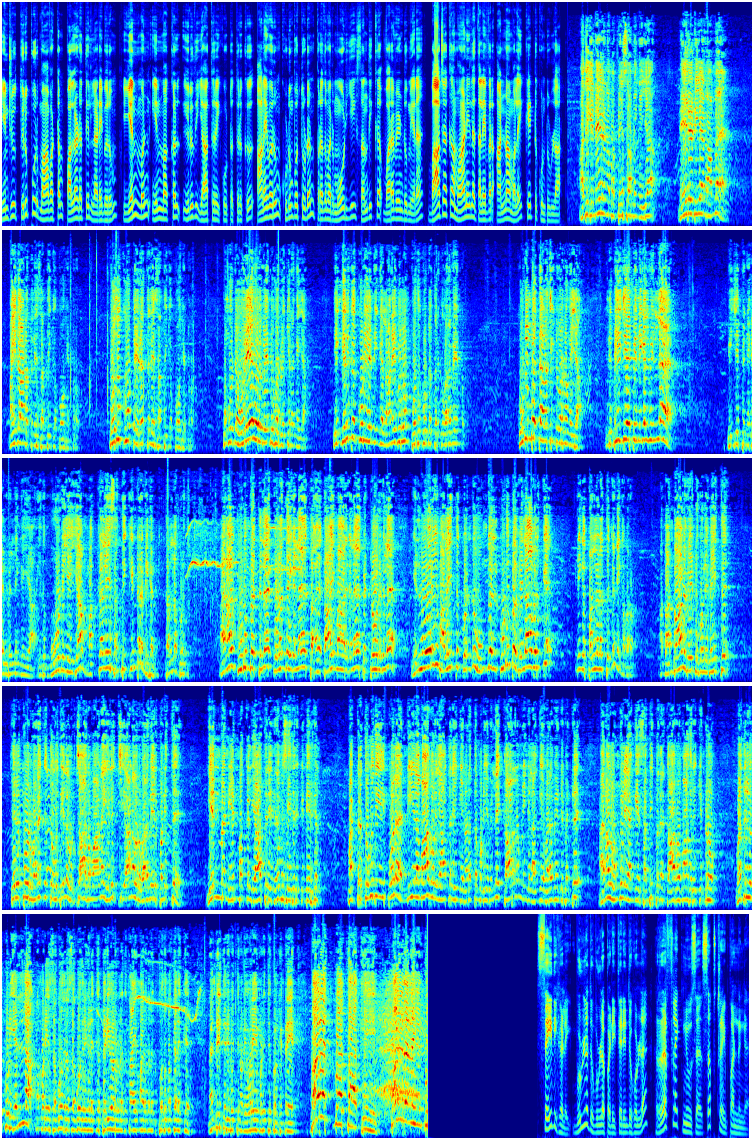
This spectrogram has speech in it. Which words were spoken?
இன்று திருப்பூர் மாவட்டம் பல்லடத்தில் நடைபெறும் என் மண் என் மக்கள் இறுதி யாத்திரை கூட்டத்திற்கு அனைவரும் குடும்பத்துடன் பிரதமர் மோடியை சந்திக்க வர வேண்டும் என பாஜக மாநில தலைவர் அண்ணாமலை கேட்டுக் கொண்டுள்ளார். அதிக நேரம் நம்ம பேசாமங்க ஐயா. நேரடியா நாம மைதானத்திலே சந்திக்க போகின்றோம். பொதுக்கூட்ட இடத்திலே சந்திக்க போகின்றோம். உங்கள்கிட்ட ஒரே ஒரு வேண்டுகோள் வைக்கிறேங்க ஐயா. இங்க இருக்கக்கூடிய நீங்கள் அனைவரும் பொதுக்கூட்டத்திற்கு வர வேண்டும். குடும்பத்தை அழைச்சிக்கிட்டு வரணும் ஐயா. இது பிஜேபி நிகழ்வு இல்ல. பிஜேபி நிகழ்வு இல்லைங்க ஐயா இது மோடி ஐயா மக்களை சந்திக்கின்ற நிகழ்வு. நல்ல புரிஞ்சு. ஆனால் குடும்பத்துல குழந்தைகளை தாய்மார்களை பெற்றோர்களை எல்லோரையும் அழைத்துக் கொண்டு உங்கள் குடும்ப விழாவிற்கு நீங்க பல்லடத்துக்கு நீங்க வரணும். அந்த அன்பான வேண்டுகோளை வைத்து திருப்பூர் வடக்கு தொகுதியில் உற்சாகமான எழுச்சியான ஒரு வரவேற்பு அளித்து என் எண் மக்கள் யாத்திரை நிறைவு செய்திருக்கின்றீர்கள். மற்ற தொகுதியை போல நீளமாக ஒரு யாத்திரை இங்கே நடத்த முடியவில்லை. காரணம் நீங்கள் அங்கே வர வேண்டும் என்று அதனால் உங்களை அங்கே சந்திப்பதற்கு ஆர்வமாக இருக்கின்றோம். வந்திருக்கக்கூடிய எல்லா நம்முடைய சகோதர சகோதரிகளுக்கு பெரியவர்களுக்கு தாய்மார்களுக்கு பொதுமக்களுக்கு நன்றி தெரிவித்து என்னுடைய உரையை முடித்துக் கொள்கின்றேன். பாரத் செய்திகளை உள்ளது உள்ளபடி தெரிந்து கொள்ள ரெஃப்ளெக்ட் நியூஸை சப்ஸ்கிரைப் பண்ணுங்க.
